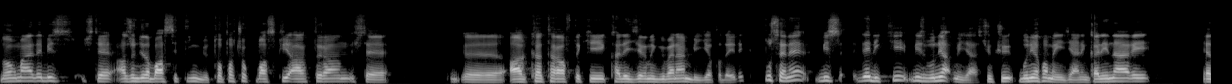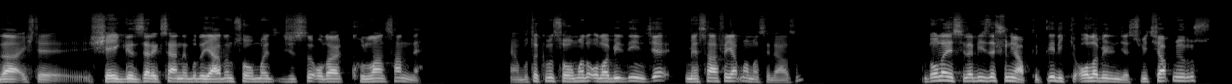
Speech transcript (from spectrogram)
normalde biz işte az önce de bahsettiğim gibi topa çok baskıyı arttıran işte e, arka taraftaki kalecilerine güvenen bir yapıdaydık. Bu sene biz dedik ki biz bunu yapmayacağız. Çünkü bunu yapamayız. Yani Galinari ya da işte şey Gilles Alexander burada yardım savunmacısı olarak kullansan ne? Yani bu takımın savunmada olabildiğince mesafe yapmaması lazım. Dolayısıyla biz de şunu yaptık. Dedik ki olabildiğince switch yapmıyoruz.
